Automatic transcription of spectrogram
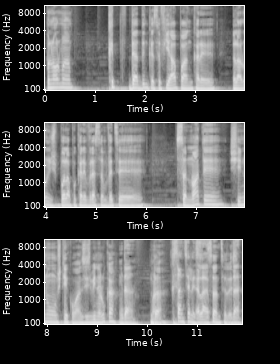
până la urmă, cât de adâncă să fie apa în care îl arunci pe ăla pe care vrea să învețe să noate și nu știe cum. Am zis bine, Luca? Da. Da. S-a înțeles. Ăla- S-a înțeles. Da.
